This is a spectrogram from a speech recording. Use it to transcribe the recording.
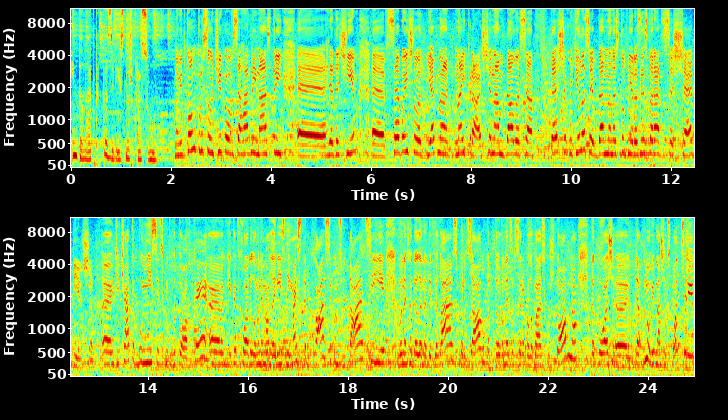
інтелект та, звісно ж, красу. Ну, від конкурсу очікувався гарний настрій е, глядачів. Е, все вийшло як на найкраще. Нам вдалося те, що хотілося, і будемо на наступні рази старатися ще більше. Е, дівчаток був місяць підготовки, в яке входило. Вони мали різні майстер-класи, консультації. Вони ходили на дефіле, в спортзал, тобто вони це все робили безкоштовно. Також для ну від наших спонсорів,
